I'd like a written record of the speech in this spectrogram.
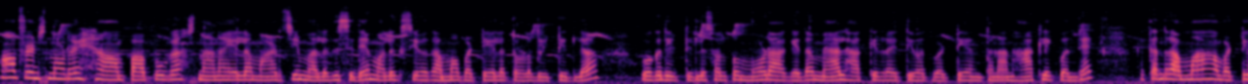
ಹಾಂ ಫ್ರೆಂಡ್ಸ್ ನೋಡ್ರಿ ಪಾಪುಗ ಸ್ನಾನ ಎಲ್ಲ ಮಾಡಿಸಿ ಮಲಗಿಸಿದೆ. ಮಲಗಿಸಿ ಇವಾಗ ಅಮ್ಮ ಬಟ್ಟೆ ಎಲ್ಲ ತೊಳೆದು ಇಟ್ಟಿದ್ಲ ಸ್ವಲ್ಪ ಮೋಡ ಆಗ್ಯದ, ಮ್ಯಾಲೆ ಹಾಕಿದ್ರಾಯ್ತು ಇವತ್ತು ಬಟ್ಟೆ ಅಂತ ನಾನು ಹಾಕ್ಲಿಕ್ಕೆ ಬಂದೆ. ಯಾಕಂದ್ರೆ ಅಮ್ಮ ಬಟ್ಟೆ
